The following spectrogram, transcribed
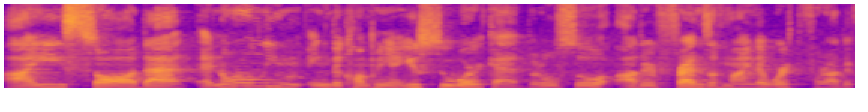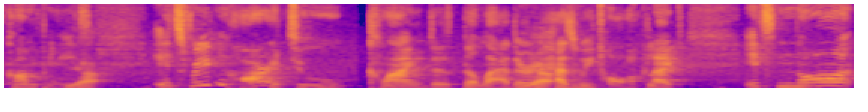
I saw that, and not only in the company I used to work at, but also other friends of mine that worked for other companies. Yeah. It's really hard to climb the, the ladder Yeah. as we talk. Like, it's not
